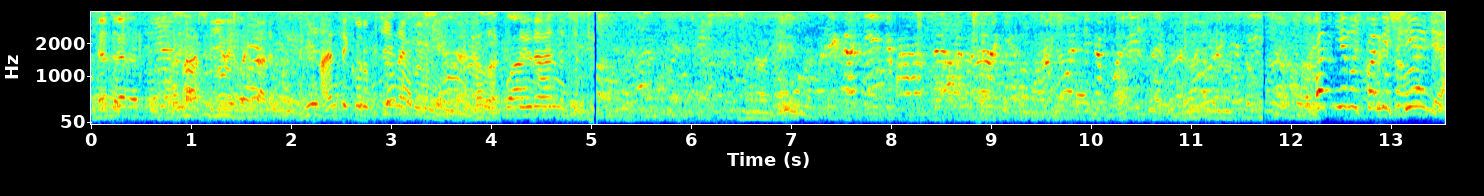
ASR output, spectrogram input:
Це для наші і так далі. Антикорупційна комісія. Ти реально Покинуть помещение.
